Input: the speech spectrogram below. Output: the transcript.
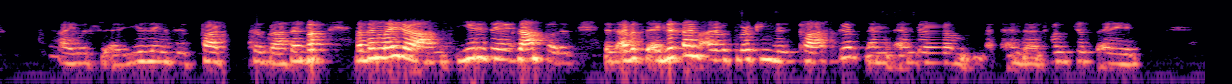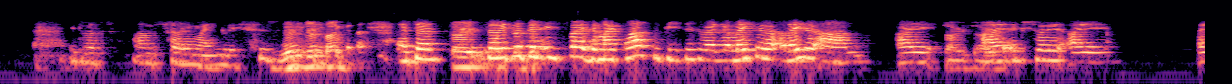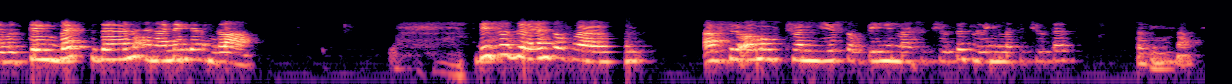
I was uh, using the parts of glass, and but but then later on, here is the example that, that I was at the time I was working with plaster, and and um, and it was just a it was I'm sorry, my English. You're doing fine. so, sorry. so it was an inspired. My plaster pieces were later later on. I sorry, sorry. I actually I I was going back to them and I made them in glass. This was the end of uh, after almost 20 years of being in Massachusetts, living in Massachusetts.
